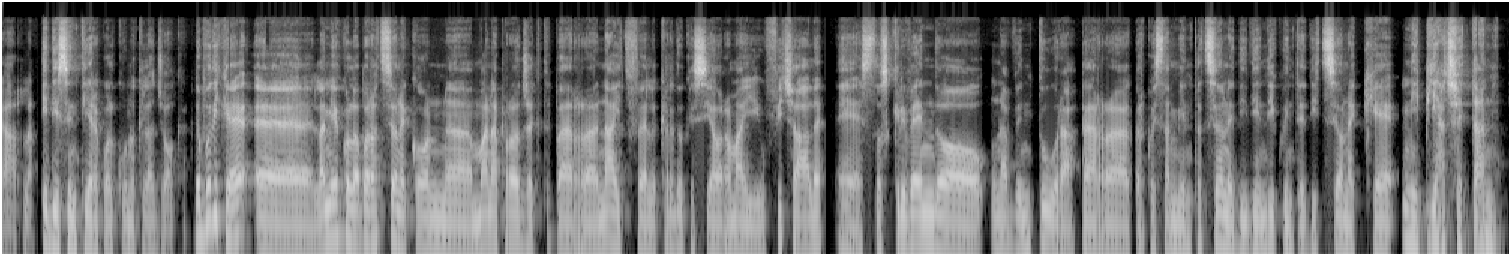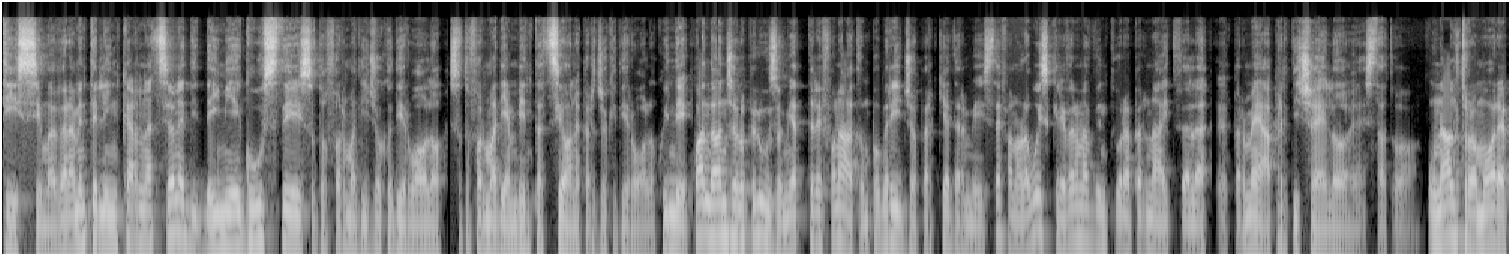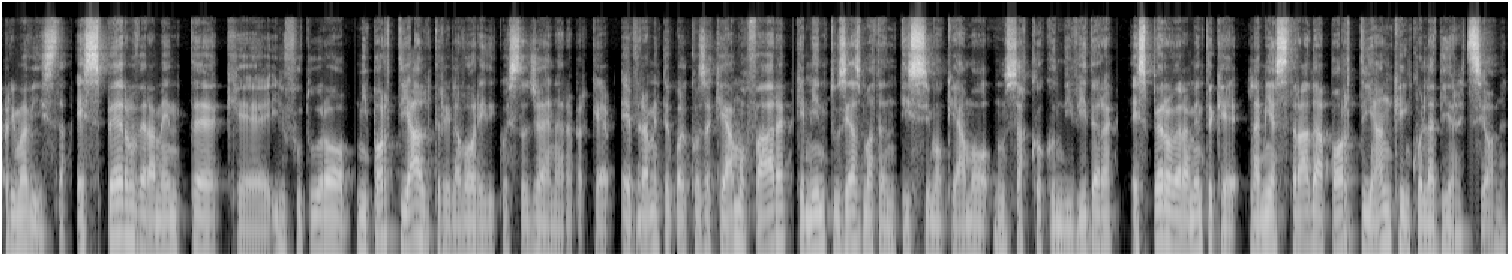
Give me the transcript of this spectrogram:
giocarla e di sentire qualcuno che la gioca. Dopodiché eh, la mia collaborazione con uh, Mana Project per Nightfell credo che sia oramai ufficiale e sto scrivendo un'avventura per, per questa ambientazione di D&D quinta edizione che mi piace tantissimo, è veramente l'incarnazione di, dei miei gusti sotto forma di gioco di ruolo, sotto forma di ambientazione per giochi di ruolo. Quindi quando Angelo Peluso mi ha telefonato un pomeriggio per chiedermi Stefano la vuoi scrivere un'avventura per Nightfell, eh, per me apriti cielo è stato un altro amore a prima vista e spero veramente che il futuro mi porti altri lavori di questo genere perché è veramente qualcosa che amo fare, che mi entusiasma tantissimo, che amo un sacco condividere e spero veramente che la mia strada porti anche in quella direzione.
